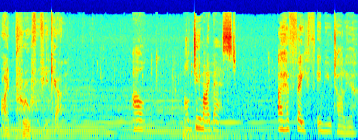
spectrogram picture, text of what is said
Find proof if you can. I'll. I'll do my best. I have faith in you, Talia.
